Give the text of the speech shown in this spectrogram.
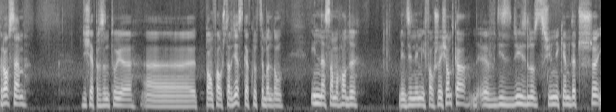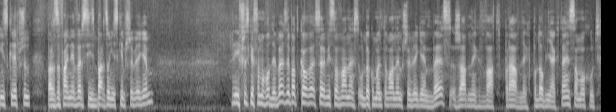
crossem. Dzisiaj prezentuję e, tą V40. Wkrótce będą inne samochody, między innymi V60 w dies- dieslu z silnikiem D3 Inscription, bardzo fajnej wersji z bardzo niskim przebiegiem. I wszystkie samochody bezwypadkowe, serwisowane z udokumentowanym przebiegiem, bez żadnych wad prawnych, podobnie jak ten samochód.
